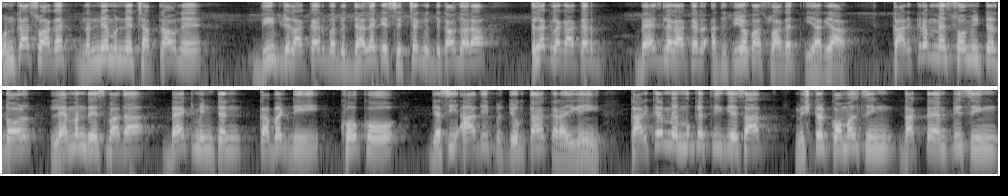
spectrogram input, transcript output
उनका स्वागत नन्हे मुन्ने छात्राओं ने दीप जलाकर व विद्यालय के शिक्षक विद्याओं द्वारा तिलक लगाकर, बैज लगाकर अतिथियों का स्वागत किया गया। कार्यक्रम में 100 मीटर दौड़, लेमन रेस बाधा, बैडमिंटन, कबड्डी खो खो जैसी आदि प्रतियोगिता कराई गईं। कार्यक्रम में मुख्य अतिथि के साथ mister Komal Singh, doctor MP Singh,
